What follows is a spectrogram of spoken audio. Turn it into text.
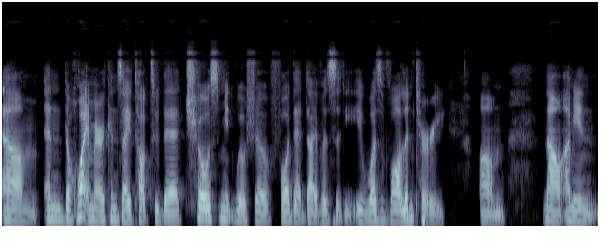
Um, and the white Americans I talked to there chose Mid Wilshire for that diversity. It was voluntary. Um, now, I mean,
